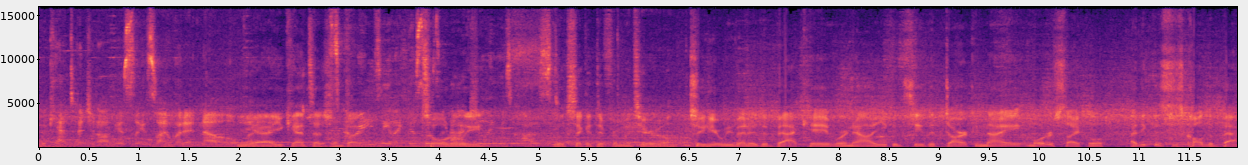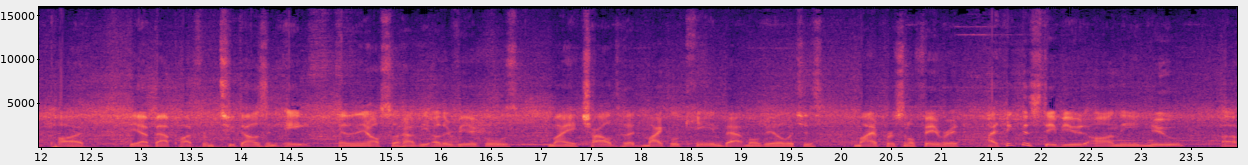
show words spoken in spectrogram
we can't touch it obviously, so I wouldn't know. Yeah, you can't touch them, but crazy, like, this totally looks like a different material. So here we've entered the Batcave, where now you can see the Dark Knight motorcycle. I think this is called the Bat Pod. Yeah, Bat Pod from 2008, and then they also have the other vehicles. My childhood Michael Keaton Batmobile, which is my personal favorite. I think this debuted on the new uh,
